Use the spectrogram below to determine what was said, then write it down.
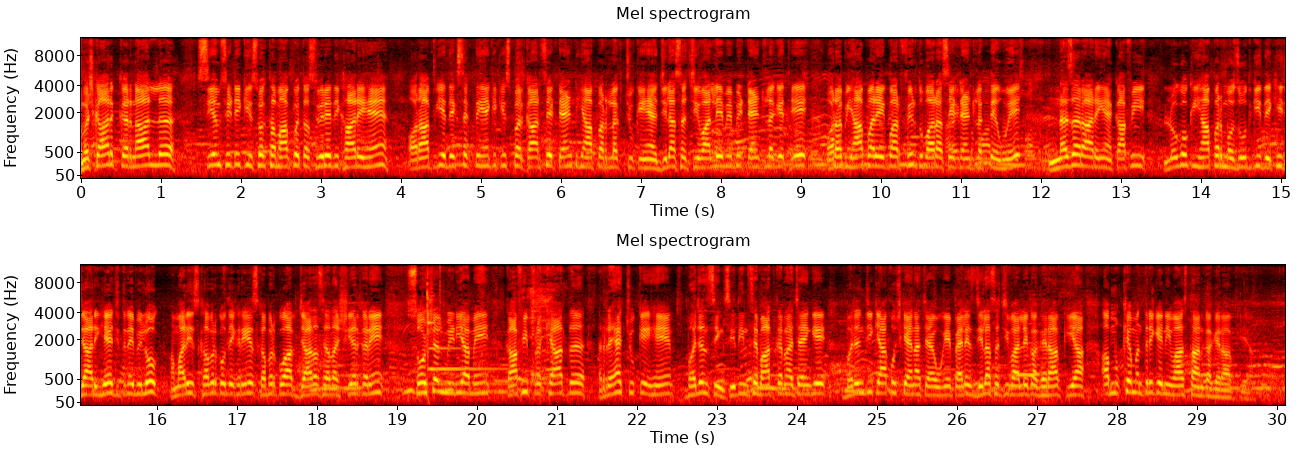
नमस्कार Karnal CM city की इस वक्त हम आपको तस्वीरें दिखा रहे हैं और आप ये देख सकते हैं कि किस प्रकार से टेंट यहाँ पर लग चुके हैं। जिला सचिवालय में भी टेंट लगे थे और अब यहाँ पर एक बार फिर दोबारा से टेंट लगते हुए नज़र आ रहे हैं। काफ़ी लोगों की यहाँ पर मौजूदगी देखी जा रही है। जितने भी लोग हमारी इस खबर को देख रहे हैं, इस खबर को आप ज़्यादा से ज़्यादा शेयर करें। सोशल मीडिया में काफ़ी प्रख्यात रह चुके हैं भजन सिंह। सीधी इनसे बात करना चाहेंगे। भजन जी, क्या कुछ कहना चाहोगे? पहले जिला सचिवालय का घेराव किया, अब मुख्यमंत्री के निवास स्थान का घेराव किया।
